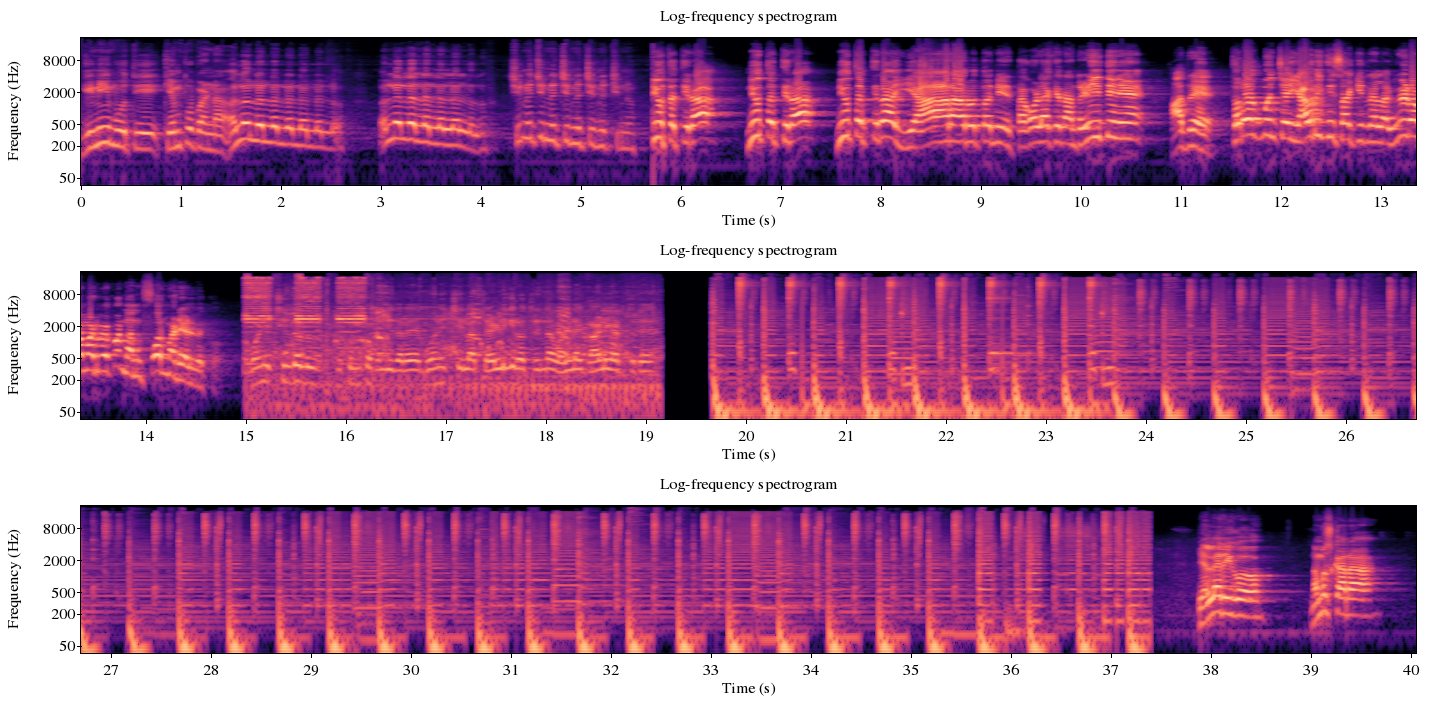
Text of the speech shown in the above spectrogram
ಗಿಣಿ ಮೂತಿ, ಕೆಂಪು ಬಣ್ಣ ಅಲ್ಲಲ್ಲಲ್ಲಲ್ಲಲ್ಲಲ್ಲೋ ಅಲ್ಲಲ್ಲಲ್ಲಲ್ಲಲ್ಲಲ್ಲೋ ಚಿನ್ನು ಚಿನ್ನು ಚಿನ್ನು ಚಿನ್ನು ಚಿನ್ನು ನೀವು ತತ್ತೀರಾ ನೀವು ತತ್ತೀರಾ ನೀವು ತತ್ತೀರಾ ಯಾರು ತನ್ನಿ ತಗೊಳ್ಳೋಕೆ ನಾನು ರೆಡಿ ಇದ್ದೀನಿ ಆದ್ರೆ ತರೋಕ್ ಮುಂಚೆ ಯಾವ ರೀತಿ ಸಾಕಿದ್ರಲ್ಲ ವಿಡಿಯೋ ಮಾಡಬೇಕು ನನಗೆ ಫೋನ್ ಮಾಡಿ ಹೇಳ್ಬೇಕು ಗೋಣಿ ಚೀಲದಲ್ಲೂ ಬಂದಿದ್ದಾರೆ ಗೋಣಿ ಚೀಲ ತೆಳ್ಳಗಿರೋದ್ರಿಂದ ಒಳ್ಳೆ ಗಾಳಿ ಆಡ್ತದೆ ಎಲ್ಲರಿಗೂ ನಮಸ್ಕಾರ.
